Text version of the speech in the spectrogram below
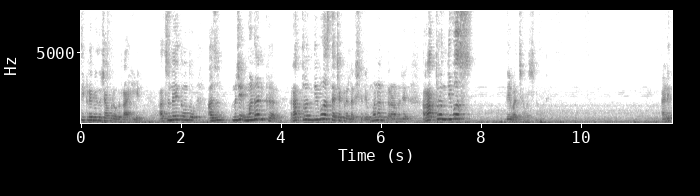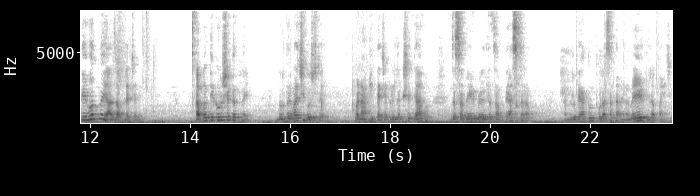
तिकडे मी तुझ्याबरोबर राहील. अजूनही तो म्हणतो अजून म्हणजे मनन कर. रात्रंदिवस त्याच्याकडे लक्ष दे. मनन करणं म्हणजे रात्रंदिवस देवाच्या वचनामध्ये. आणि ते होत नाही आज आपल्याच्याने आपण ते करू शकत नाही. दुर्दैवाची गोष्ट आहे. पण आम्ही त्याच्याकडे लक्ष द्यावं. जसा वेळ मिळेल त्याचा अभ्यास करावा. आम्ही हृदयातून थोडासा का वेळ दिला पाहिजे.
